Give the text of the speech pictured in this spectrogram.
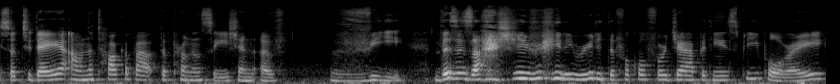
So today I want to talk about the pronunciation of V. This is actually really, really difficult for Japanese people, right?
